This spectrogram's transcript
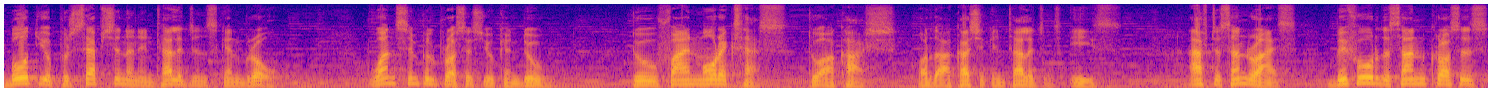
both your perception and intelligence can grow. One simple process you can do to find more access to Akash or the Akashic intelligence is, after sunrise, before the sun crosses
